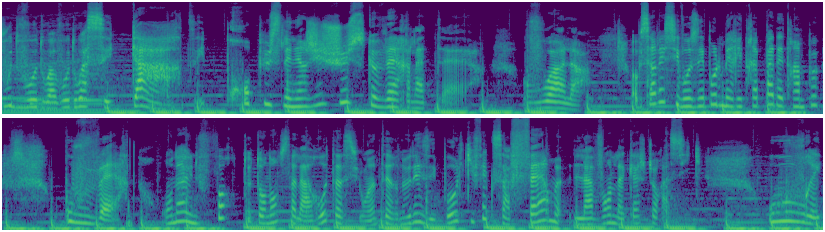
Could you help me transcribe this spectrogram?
bout de vos doigts. Vos doigts s'écartent et propulsent l'énergie jusque vers la terre. Voilà. Observez si vos épaules mériteraient pas d'être un peu ouvertes. On a une forte tendance à la rotation interne des épaules qui fait que ça ferme l'avant de la cage thoracique. Ouvrez.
